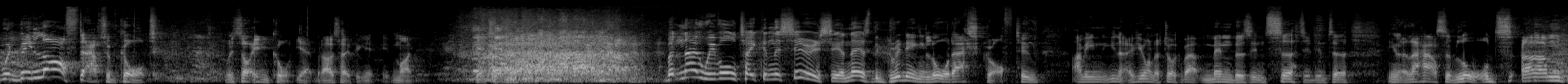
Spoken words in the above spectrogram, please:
would be laughed out of court. Well, it's not in court yet, but I was hoping it, it might but no, we've all taken this seriously, and there's the grinning Lord Ashcroft, who, I mean, you know, if you want to talk about members inserted into, you know, the House of Lords, um,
